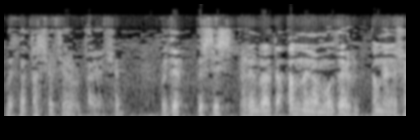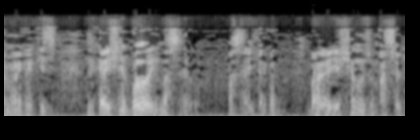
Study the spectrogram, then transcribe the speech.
բայց նա 17-րդ դարը չէ, որտեղ ըստիս Ռեմբրանտը ամենամոդեռն, ամենաժամանակակից նկարիչն է բոլոր իմաստներով, մասնագիտական բառերը ես չեմ ուզում ասել,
